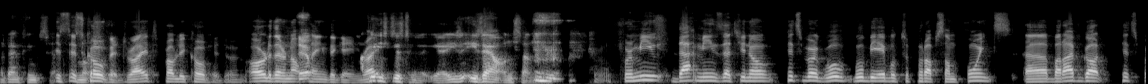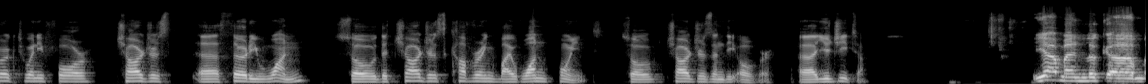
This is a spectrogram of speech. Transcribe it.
I don't think so. It's, it's COVID, sure. right? Probably COVID, or they're not yep. playing the game, right? he's just yeah, he's, he's out on Sunday. For me, that means that you know Pittsburgh will will be able to put up some points, uh, but I've got Pittsburgh twenty four, Chargers uh, thirty one. So the Chargers covering by one point. So Chargers and the over. Uh, Ujita. Yeah, man. Look, um,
